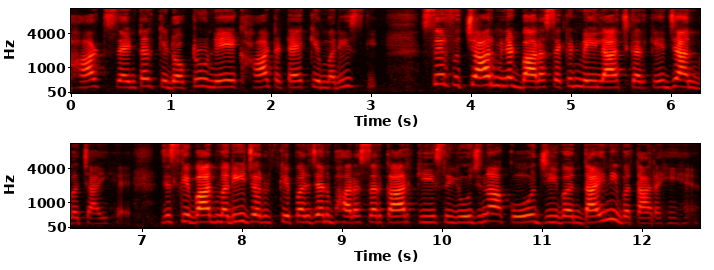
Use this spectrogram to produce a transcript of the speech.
हार्ट सेंटर के डॉक्टरों ने एक हार्ट अटैक के मरीज़ की सिर्फ़ चार मिनट बारह सेकंड में इलाज करके जान बचाई है, जिसके बाद मरीज़ और उसके परिजन भारत सरकार की इस योजना को जीवनदायिनी बता रहे हैं।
